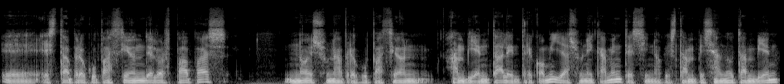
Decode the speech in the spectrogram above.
eh, esta preocupación de los papas no es una preocupación ambiental, entre comillas, únicamente, sino que están pensando también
